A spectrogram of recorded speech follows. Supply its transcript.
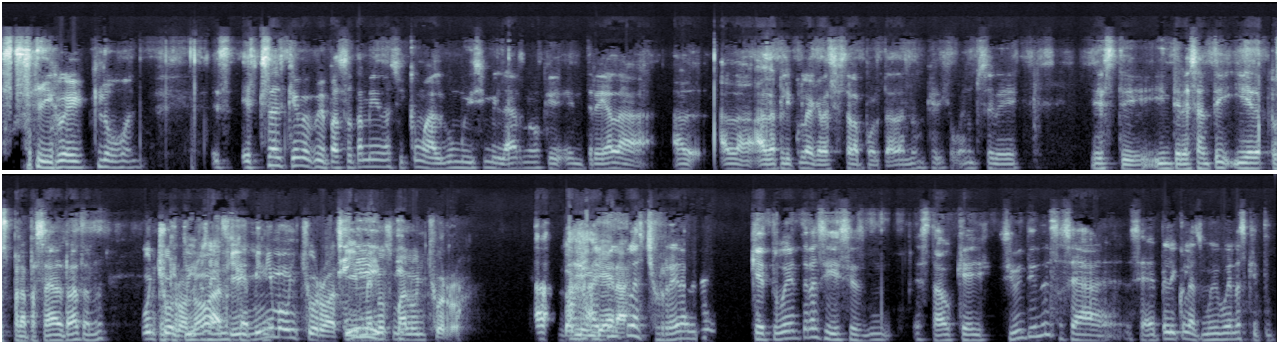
Sí, güey, no. Es, es que, ¿sabes qué? Me, me pasó también así como algo muy similar, ¿no? Que entré a la, a, a la, a la película gracias a la portada, ¿no? Que dije, bueno, pues se ve este, interesante y era pues para pasar el rato, ¿no? Un churro, ¿no? Así, que- mínimo un churro, así, Sí, menos sí. mal un churro. Ah, ajá, hay películas churreras, güey, que tú entras y dices, "Mm, está ok. ¿Sí me entiendes? O sea, o sea, hay películas muy buenas que tú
